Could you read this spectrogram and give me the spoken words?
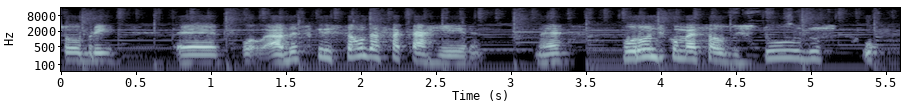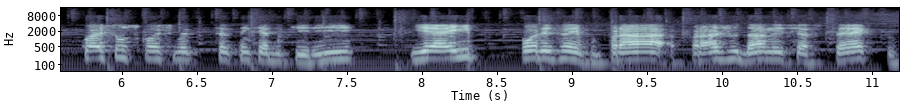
sobre é, a descrição dessa carreira, né? Por onde começar os estudos, o, quais são os conhecimentos que você tem que adquirir. E aí, por exemplo, para ajudar nesse aspecto,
